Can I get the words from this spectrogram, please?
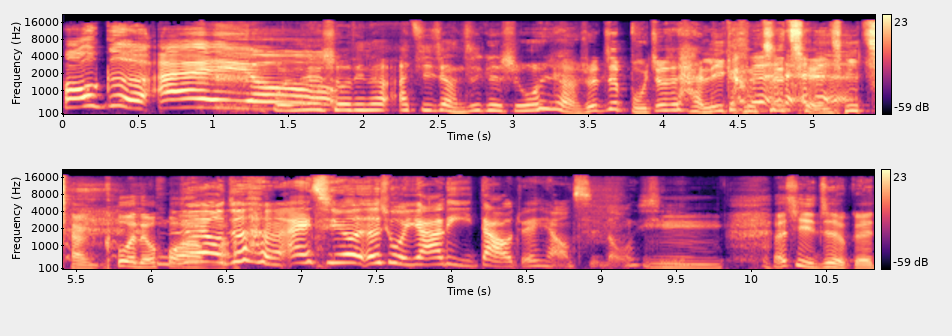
好可爱哟！我那时候听到阿基讲这个时候，我想说，这不就是韩立刚之前已经讲过的话吗？对，我就很爱吃，因为而且我压力大，我就会想要吃东西。嗯，而且这首歌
